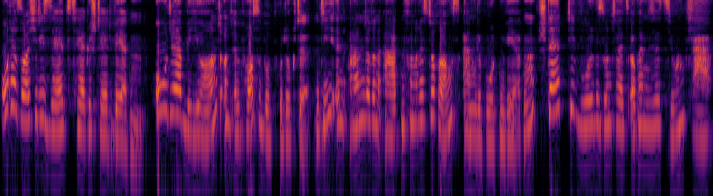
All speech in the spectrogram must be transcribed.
oder solche, die selbst hergestellt werden. Oder Beyond und Impossible Produkte, die in anderen Arten von Restaurants angeboten werden, stellt die Wohlgesundheitsorganisation klar.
